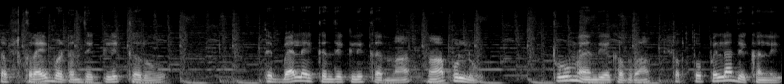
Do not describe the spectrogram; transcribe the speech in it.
ਸਬਸਕ੍ਰਾਈਬ ਬਟਨ ਤੇ ਕਲਿੱਕ ਕਰੋ ਤੇ ਬੈਲ ਆਈਕਨ ਤੇ ਕਲਿੱਕ ਕਰਨਾ ਨਾ ਭੁੱਲੋ। ਟਰੂ ਮੈਨ ਦੀਆਂ ਖਬਰਾਂ ਸਭ ਤੋਂ ਪਹਿਲਾਂ ਦੇਖਣ ਲਈ।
